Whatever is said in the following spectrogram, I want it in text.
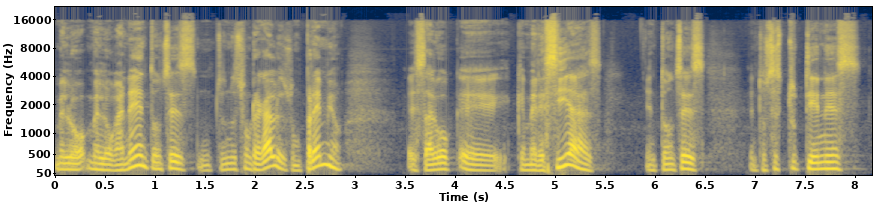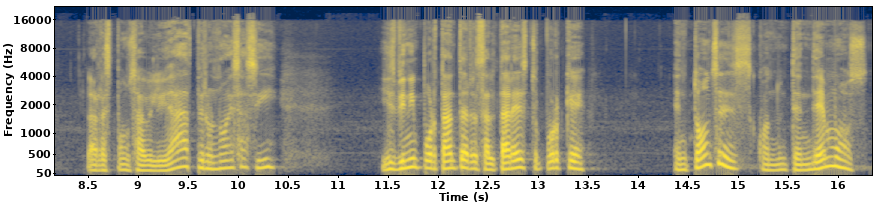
me lo, gané, entonces, no es un regalo, es un premio. Es algo que merecías. Entonces tú tienes la responsabilidad, pero no es así. Y es bien importante resaltar esto porque entonces cuando entendemos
